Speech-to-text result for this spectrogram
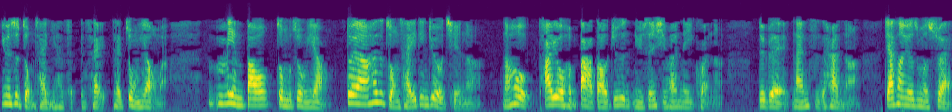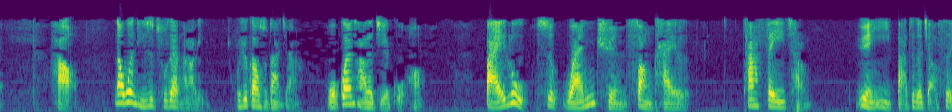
因为是总裁，你还才才才重要嘛。面包重不重要？对啊，他是总裁，一定就有钱啊。然后他又很霸道，就是女生喜欢那一款啊，对不对？男子汉啊，加上又这么帅，好。那问题是出在哪里？我就告诉大家，我观察的结果哈，白鹿是完全放开了，他非常愿意把这个角色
